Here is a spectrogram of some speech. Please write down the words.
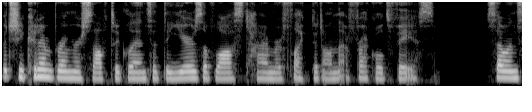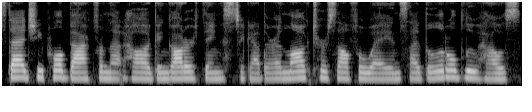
But she couldn't bring herself to glance at the years of lost time reflected on that freckled face. So instead, she pulled back from that hug and got her things together and locked herself away inside the little blue house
